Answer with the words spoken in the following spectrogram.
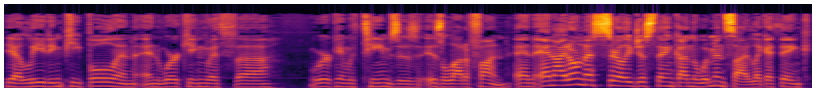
yeah, leading people and and working with. Uh, Working with teams is, is a lot of fun, and and I don't necessarily just think on the women's side. Like I think,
